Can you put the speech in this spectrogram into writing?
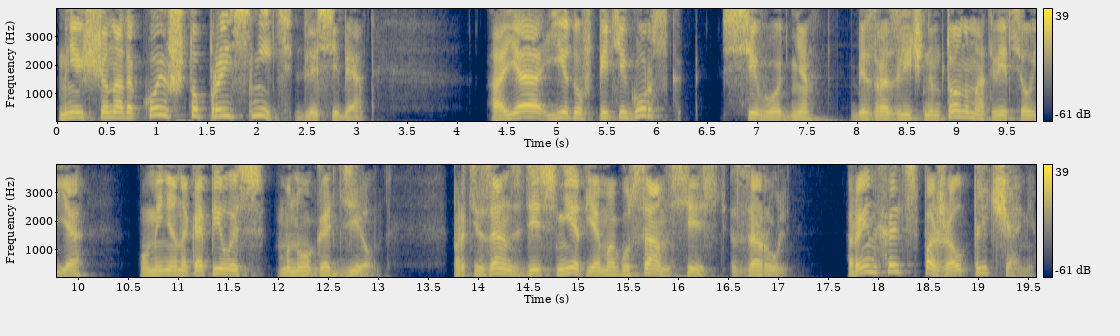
«Мне еще надо кое-что прояснить для себя. А я еду в Пятигорск сегодня», — безразличным тоном ответил я. «У меня накопилось много дел. Партизан здесь нет, я могу сам сесть за руль». Рейнхальдс пожал плечами.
